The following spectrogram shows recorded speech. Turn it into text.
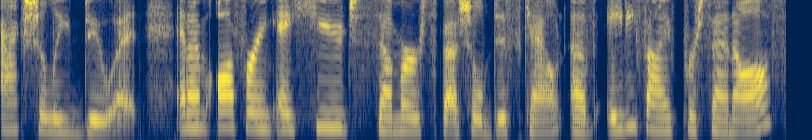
actually do it. And I'm offering a huge summer special discount of 85% off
